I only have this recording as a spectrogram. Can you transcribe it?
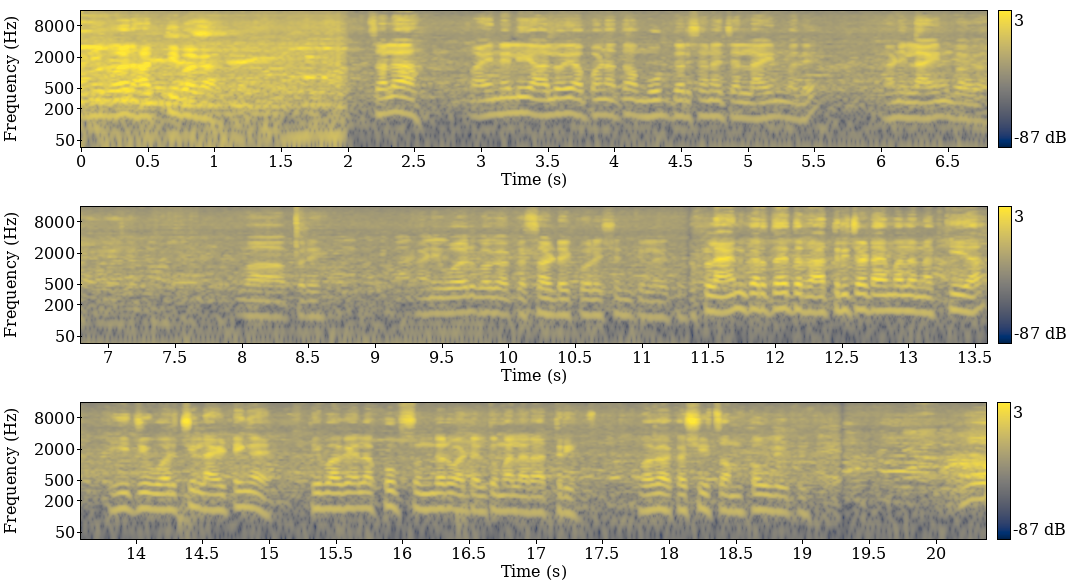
आणि वर हत्ती बघा. चला फायनली आलोय आपण आता मूक दर्शनाच्या लाईनमध्ये आणि लाईन बघा. बापरे. आणि वर बघा कसा डेकोरेशन केलं आहे प्लॅन करताय तर रात्रीच्या टायमाला नक्की या. ही जी वरची लाईटिंग आहे ती बघायला खूप सुंदर वाटेल तुम्हाला रात्री. बघा कशी चमकवली तू. हो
